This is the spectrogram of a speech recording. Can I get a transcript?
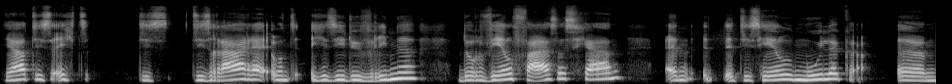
Ja, het is echt... Het is, het is raar, hè, want je ziet je vrienden door veel fases gaan. En het, het is heel moeilijk ehm,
